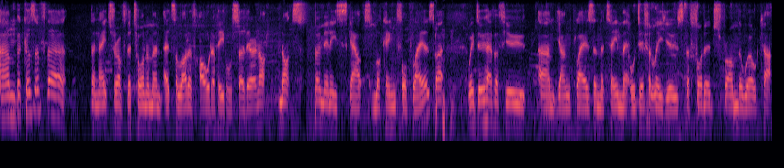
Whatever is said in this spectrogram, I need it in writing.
Um, because of the the nature of the tournament, it's a lot of older people, so there are not not so many scouts looking for players, but we do have a few um, young players in the team that will definitely use the footage from the World Cup,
